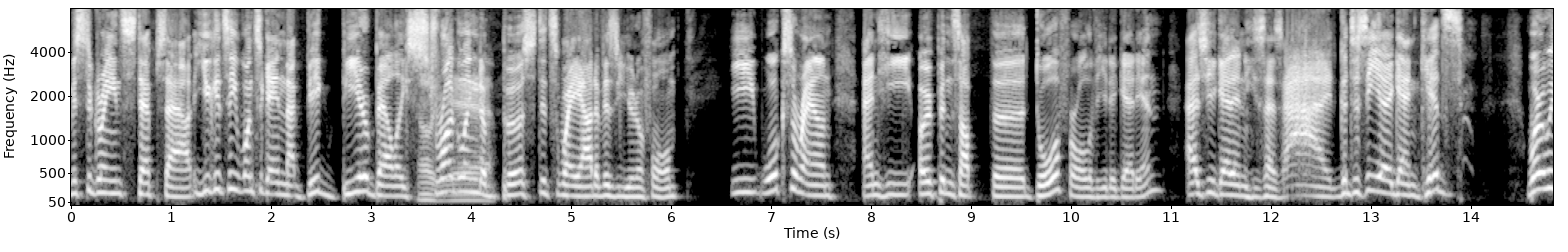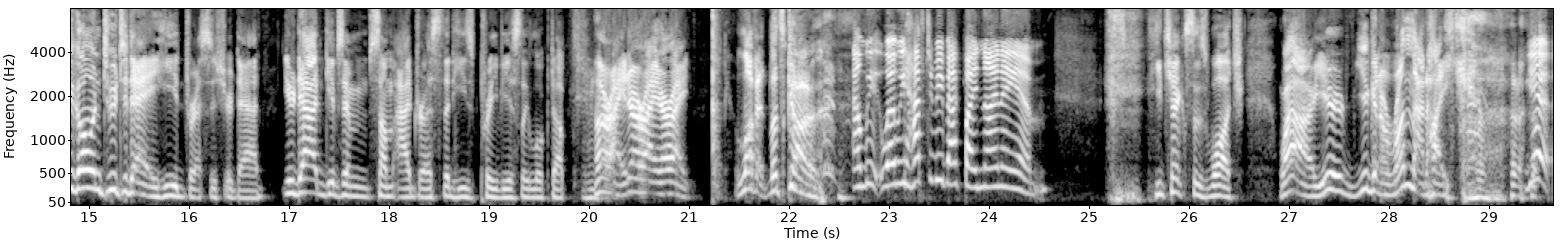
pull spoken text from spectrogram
Mr. Green steps out. You can see once again that big beer belly struggling yeah. to burst its way out of his uniform. He walks around and he opens up the door for all of you to get in. As you get in, he says, Ah, good to see you again, kids. Where are we going to today? He addresses your dad. Your dad gives him some address that he's previously looked up. Mm-hmm. All right, all right, all right. Love it. Let's go. And we when we have to be back by nine a.m. he checks his watch. Wow, you're you're gonna run that hike. Yeah,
